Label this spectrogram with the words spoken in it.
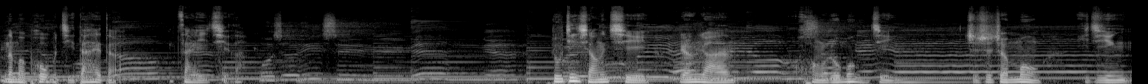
那么迫不及待的在一起了。如今想起，仍然恍如梦境，只是这梦已经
